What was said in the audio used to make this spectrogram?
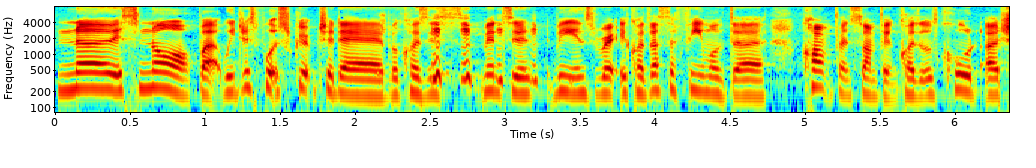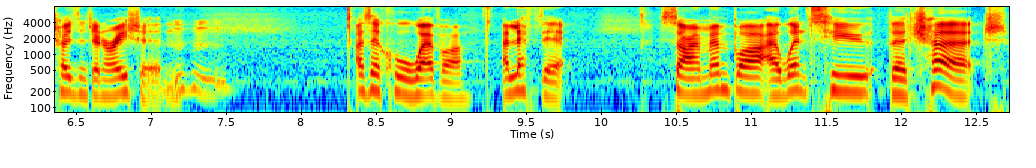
"No, it's not. But we just put scripture there because it's meant to be inspired. Because that's the theme of the conference, something. Because it was called a chosen generation." Mm-hmm. I said, "Cool, whatever." I left it. So I remember I went to the church.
